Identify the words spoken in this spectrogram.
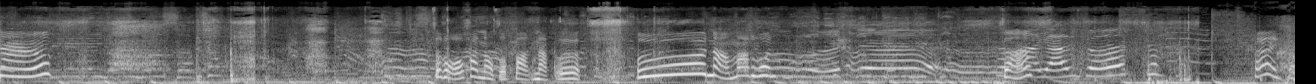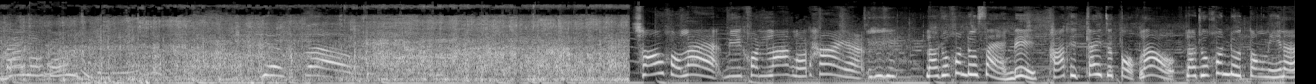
หนาว จะบอกว่าควันออกจากปากหนักเออเออหนาวมากทุกคนหัวเจจ๋าอายายเกิดเฮ้ยกลับบ้านเรากันเจ็บเปล่าชอบเขาแหละ มีคนลากรถให้อะ เราทุกคนดูแสงดิพระอาทิตย์ใกล้จะตกแล้ว เราทุกคนดูตรงนี้นะ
